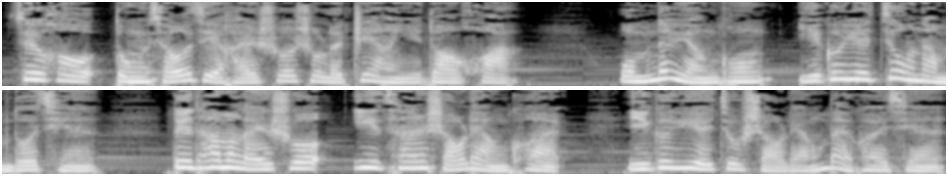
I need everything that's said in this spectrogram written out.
最后，董小姐还说出了这样一段话：“我们的员工一个月就那么多钱，对他们来说，一餐少两块，一个月就少两百块钱。”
